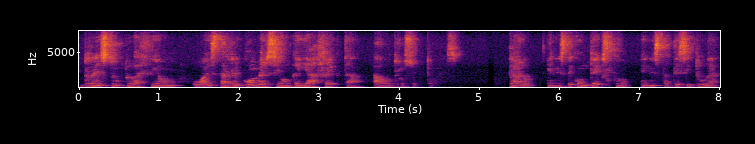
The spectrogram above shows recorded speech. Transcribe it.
reestructuración o a esta reconversión que ya afecta a otros sectores. Claro, en este contexto, en esta tesitura,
